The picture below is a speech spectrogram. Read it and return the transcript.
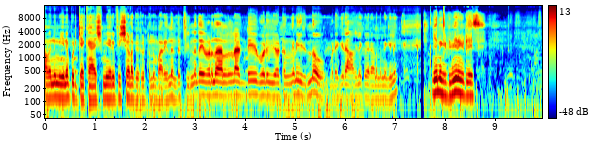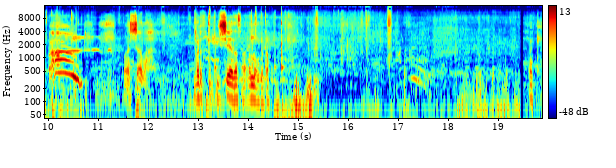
അവന് മീനെ പിടിക്കാൻ കാശ്മീർ ഫിഷുകളൊക്കെ കിട്ടുമെന്ന് പറയുന്നുണ്ട്. പിന്നെ ദേ ഇവിടുന്ന് നല്ല അടിപൊളി വ്യൂ ഇങ്ങനെ ഇരുന്നോ? ഇവിടേക്ക് രാവിലെയൊക്കെ വരാണെന്നുണ്ടെങ്കിൽ മീൻ കിട്ടി മീൻ കിട്ടി ഐസ് ആ, മാഷാല്ലാ. ഇവിടുത്തെ ഫിഷ് ഏതാ സാധനം നോക്കട്ടോ ഓക്കെ.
